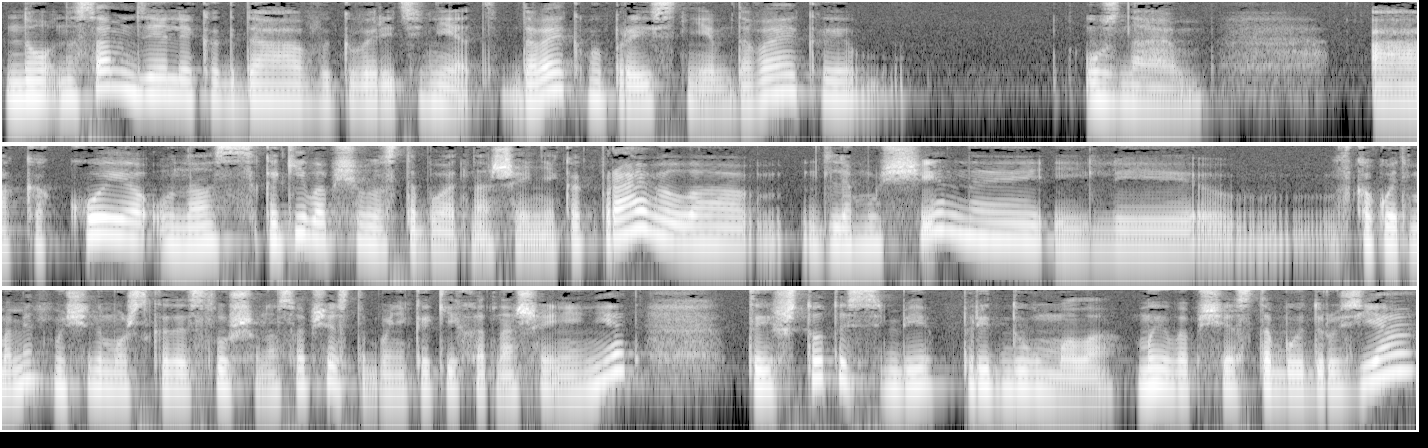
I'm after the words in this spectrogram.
Но на самом деле, когда вы говорите, нет, давай-ка мы проясним, давай-ка узнаем, а какое у нас, какие вообще у нас с тобой отношения? Как правило, для мужчины или в какой-то момент мужчина может сказать, слушай, у нас вообще с тобой никаких отношений нет, ты что-то себе придумала, мы вообще с тобой друзья.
